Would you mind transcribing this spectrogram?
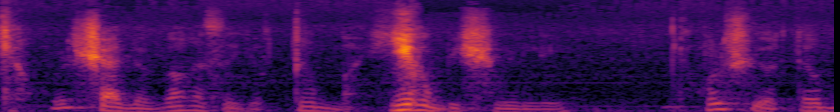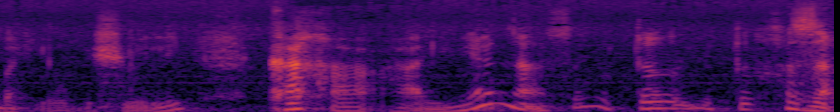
ככל שהדבר הזה יותר בהיר בשבילי, ככל שהוא יותר בהיר בשבילי, ככה העניין נעשה יותר, יותר חזק,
